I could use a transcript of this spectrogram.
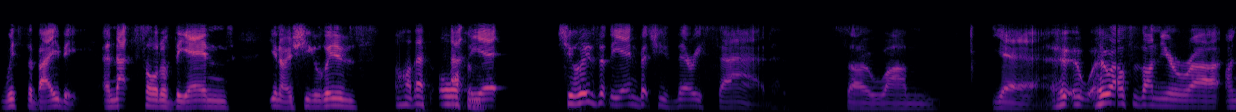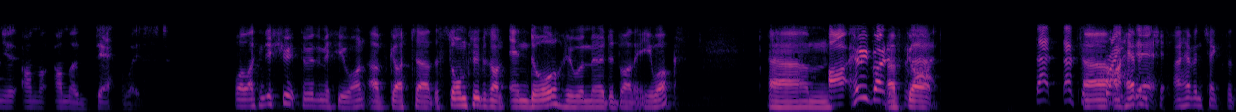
with the baby, and that's sort of the end. You know, she lives Oh, that's at awesome. e- she lives at the end, but she's very sad. So, um, yeah. Who, who else is on your uh, on your on the, on the death list? Well, I can just shoot through them if you want. I've got uh, the stormtroopers on Endor who were murdered by the Ewoks. Um, Uh, who voted I've for got- that? That that's a uh, great I haven't che- I haven't checked the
